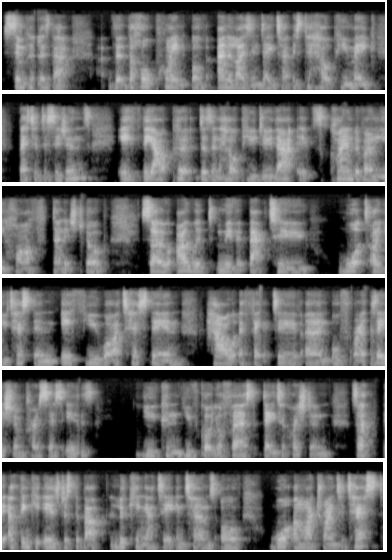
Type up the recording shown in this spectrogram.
Simple as that. The, the whole point of analyzing data is to help you make better decisions. If the output doesn't help you do that, it's kind of only half done its job. So I would move it back to what are you testing? If you are testing how effective an authorization process is, you can you've got your first data question so I, th- I think it is just about looking at it in terms of what am i trying to test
